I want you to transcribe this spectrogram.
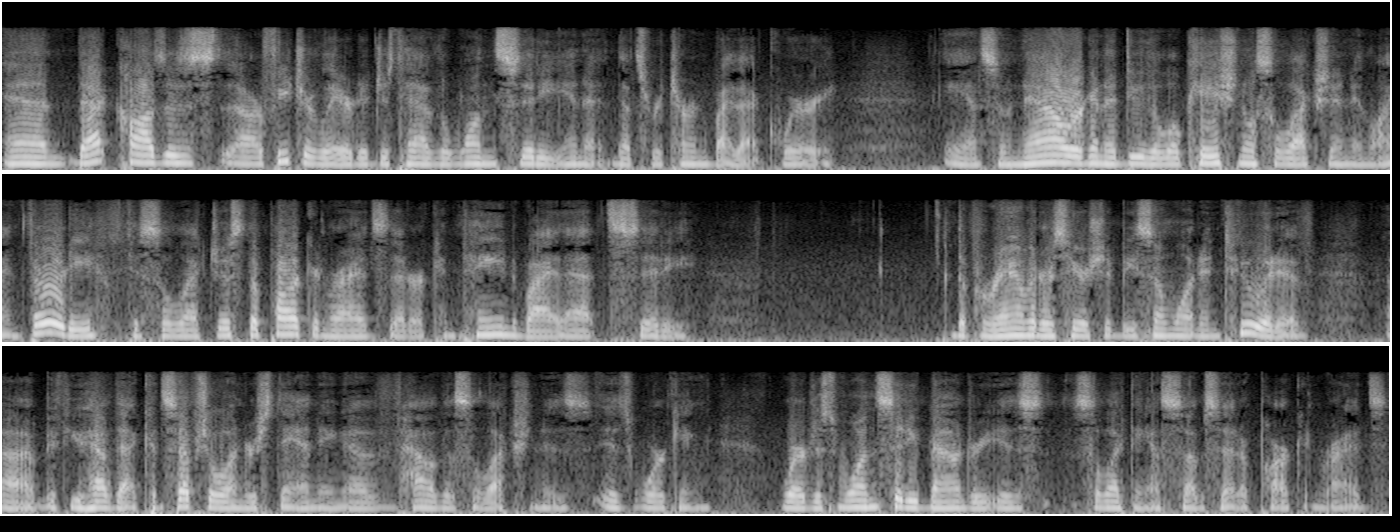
and that causes our feature layer to just have the one city in it that's returned by that query and so now we're going to do the locational selection in line 30 to select just the park and rides that are contained by that city. The parameters here should be somewhat intuitive. Uh, if you have that conceptual understanding of how the selection is, is working, where just one city boundary is selecting a subset of park and rides.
